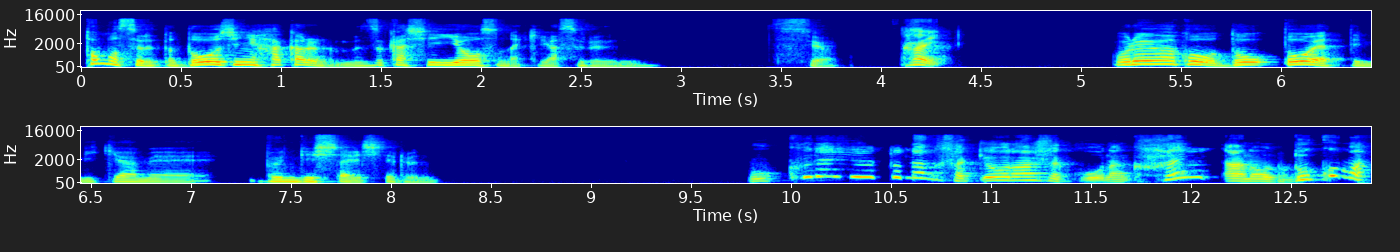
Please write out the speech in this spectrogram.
ともすると同時に測るの難しい要素な気がするんですよ。はい。これはこう、どう、どうやって見極め、分離したりしてる？僕で言うと、なんか先ほど話した、こう、なんか、はい、あの、どこま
